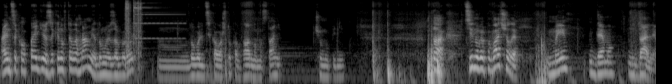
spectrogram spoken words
А енциклопедію закинув в Телеграм, я думаю, заберуть. Доволі цікава штука в гарному стані. Чому б і ні? Так, ціну ви побачили. Ми йдемо далі.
